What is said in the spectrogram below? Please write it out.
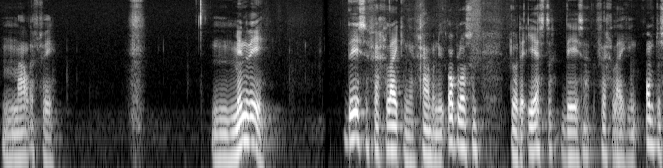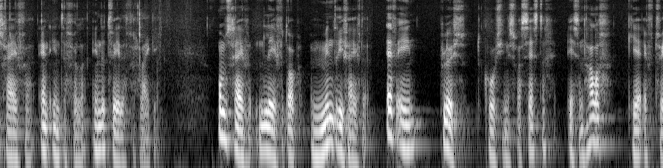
maal F2. Min W deze vergelijkingen gaan we nu oplossen door de eerste deze vergelijking om te schrijven en in te vullen in de tweede vergelijking. Omschrijven levert op min 3 vijfde f1 plus de cosinus van 60 is een half keer f2.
